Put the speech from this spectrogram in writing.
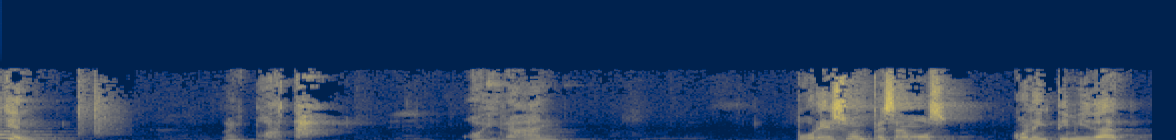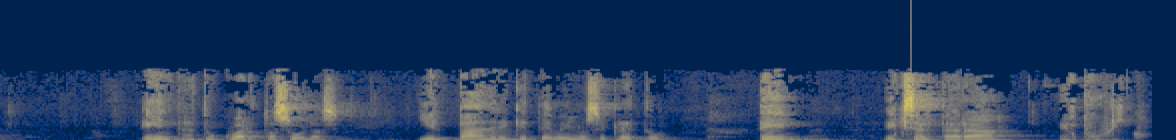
oyen. No importa. Oirán. Por eso empezamos con la intimidad. Entra a tu cuarto a solas y el Padre que te ve en lo secreto te exaltará en público.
